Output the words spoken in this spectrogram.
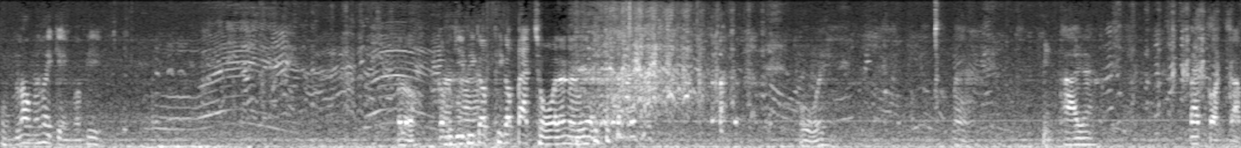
ผมเล่าไม่ค่อยเก่งว่ะพี่ๆเหรอก็เมื่อกี้พี่ก็พี่ก็แป๊กโชว์แล้วไงเนี่ยโอ้ยแหมปิดท้ายนะแป๊กก่อนกลับ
